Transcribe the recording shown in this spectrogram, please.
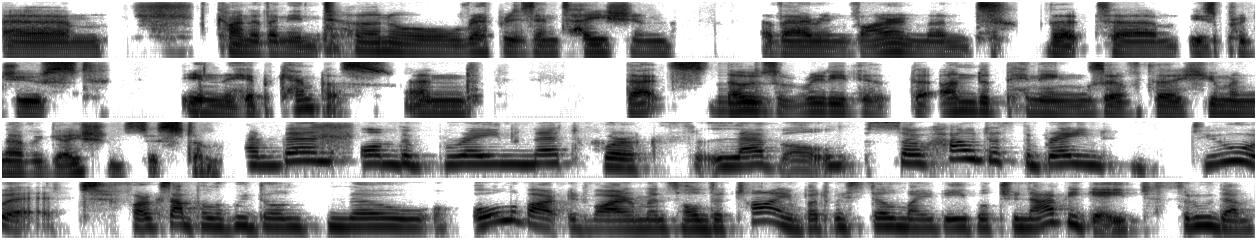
um, kind of an internal representation of our environment that um, is produced in the hippocampus. And that's those are really the, the underpinnings of the human navigation system and then on the brain networks level so how does the brain do it for example we don't know all of our environments all the time but we still might be able to navigate through them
